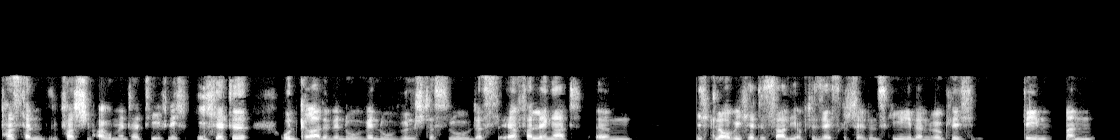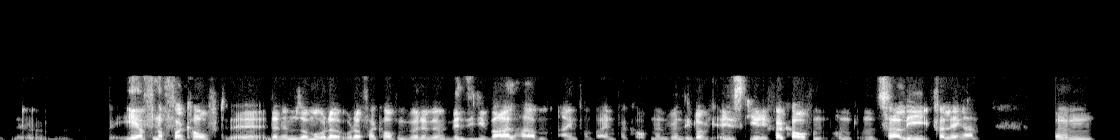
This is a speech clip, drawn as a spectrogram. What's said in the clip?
passt dann fast schon argumentativ nicht. Ich hätte, und gerade wenn du, wenn du wünschst, dass du, dass er verlängert, ähm, ich glaube, ich hätte Sali auf die Sechs gestellt und Skiri dann wirklich den man äh, eher noch verkauft äh, dann im Sommer oder, oder verkaufen würde. Wenn, wenn sie die Wahl haben, einen von beiden verkaufen, dann würden sie, glaube ich, Eliskiri verkaufen und, und Sali verlängern. Ähm,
